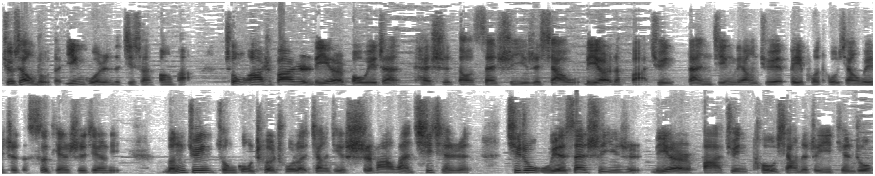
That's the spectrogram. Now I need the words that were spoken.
就算有的英国人的计算方法。从二十八日里尔包围战开始到三十一日下午里尔的法军弹尽粮绝被迫投降为止的四天时间里，盟军总共撤出了将近十八万七千人。其中五月三十一日里尔法军投降的这一天中，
